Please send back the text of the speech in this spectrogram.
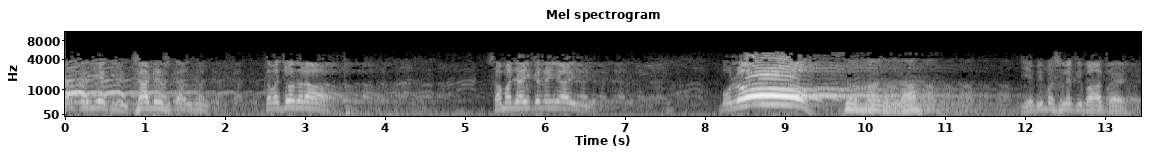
پر کریے کی؟ چھڈ اس گل نو۔ توجہ ذرا۔ سمجھ آئی کہ نہیں آئی؟ بولو۔ سبحان اللہ۔ یہ بھی مسئلے کی بات ہے۔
